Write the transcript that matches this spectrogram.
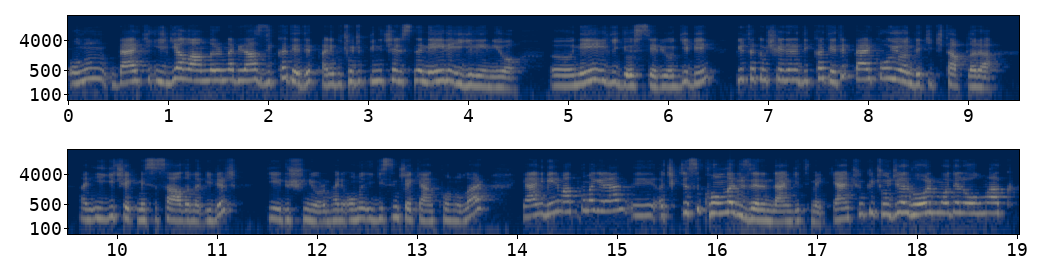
onun belki ilgi alanlarına biraz dikkat edip hani bu çocuk gün içerisinde neyle ilgileniyor, neye ilgi gösteriyor gibi bir takım şeylere dikkat edip belki o yöndeki kitaplara hani ilgi çekmesi sağlanabilir diye düşünüyorum. Hani onun ilgisini çeken konular. Yani benim aklıma gelen e, açıkçası konular üzerinden gitmek. Yani çünkü çocuğa rol model olmak,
